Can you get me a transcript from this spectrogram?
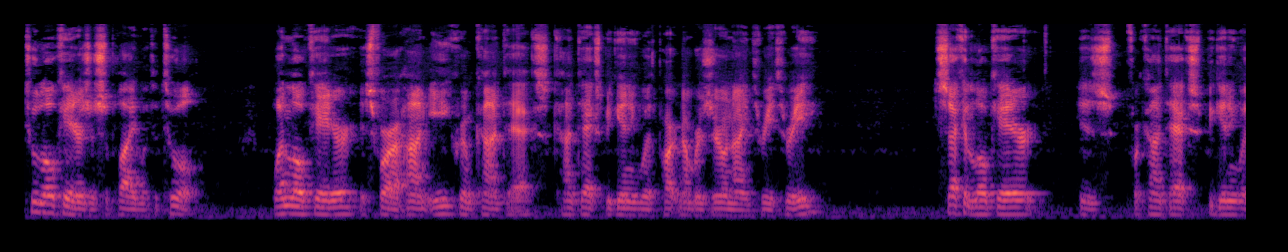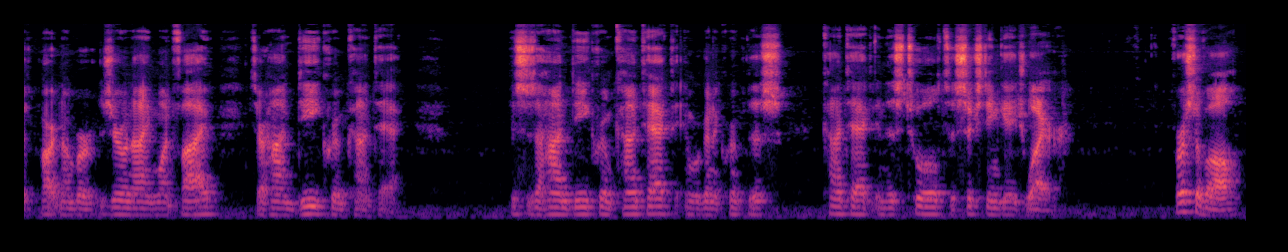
Two locators are supplied with the tool. One locator is for our Han E crimp contacts, contacts beginning with part number 0933. Second locator is for contacts beginning with part number 0915. It's our Han D crimp contact. This is a Han D crimp contact, and we're going to crimp this contact in this tool to 16 gauge wire. First of all,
